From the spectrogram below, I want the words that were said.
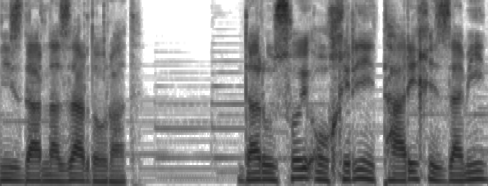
низ дар назар дорад. Дар рӯзҳои охирини таърихи замин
